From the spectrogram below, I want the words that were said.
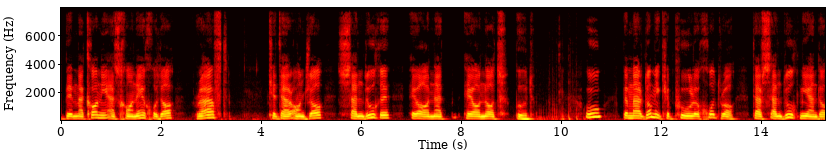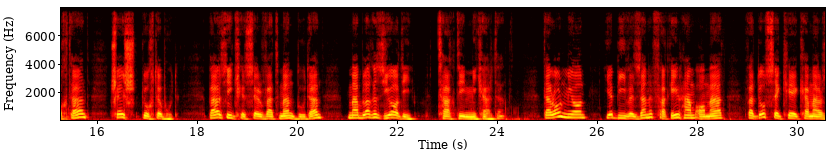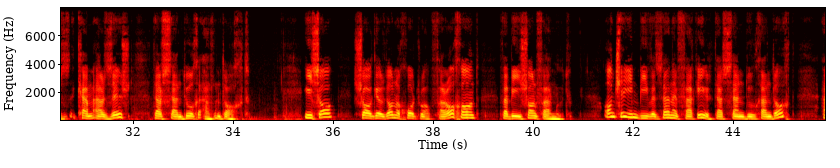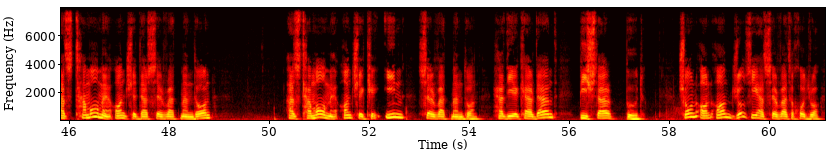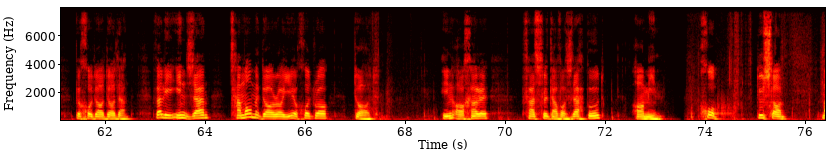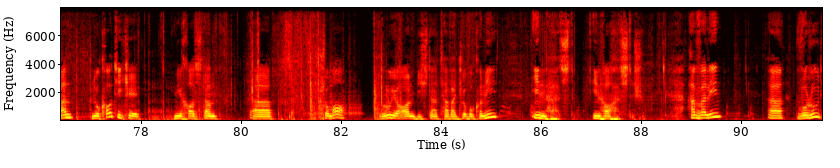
به مکانی از خانه خدا رفت که در آنجا صندوق اعانات بود. او به مردمی که پول خود را در صندوق میانداختند چشم دوخته بود. بعضی که ثروتمند بودند مبلغ زیادی تقدیم می در آن میان یه بیوه زن فقیر هم آمد و دو سکه کم ارزش در صندوق انداخت. عیسی شاگردان خود را فرا خواند و به ایشان فرمود آنچه این بیوه زن فقیر در صندوق انداخت از تمام آنچه در ثروتمندان از تمام آنچه که این ثروتمندان هدیه کردند بیشتر بود. چون آن آن جزی از ثروت خود را به خدا دادند. ولی این زن تمام دارایی خود را داد. این آخر فصل دوازده بود. آمین. خب دوستان من نکاتی که می‌خواستم شما روی آن بیشتر توجه بکنید این هست اینها هستش. اولین ورود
